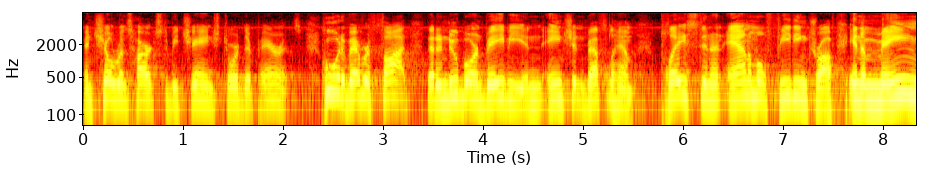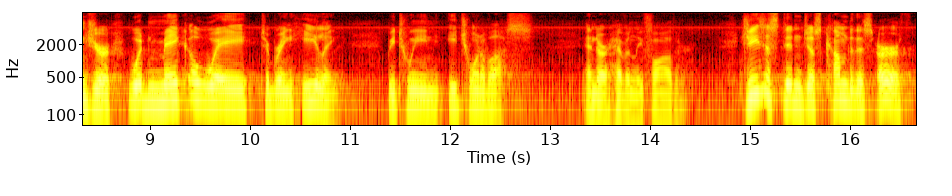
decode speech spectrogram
and children's hearts to be changed toward their parents. Who would have ever thought that a newborn baby in ancient Bethlehem, placed in an animal feeding trough, in a manger, would make a way to bring healing between each one of us and our Heavenly Father? Jesus didn't just come to this earth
